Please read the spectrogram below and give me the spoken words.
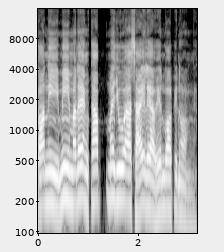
ตอนนี้มีแมลงทับมาอยู่อาศัยแล้วเห็นบ่พี่น้องนี่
